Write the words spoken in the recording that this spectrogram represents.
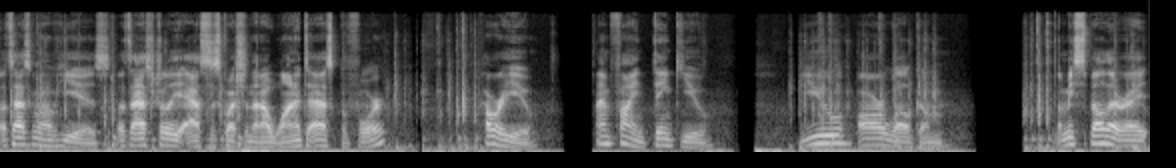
Let's ask him how he is. Let's actually ask this question that I wanted to ask before. How are you? I'm fine, thank you. You are welcome. Let me spell that right.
